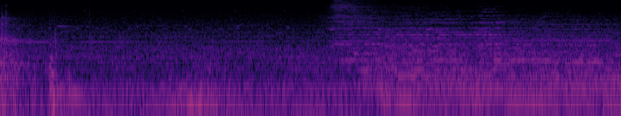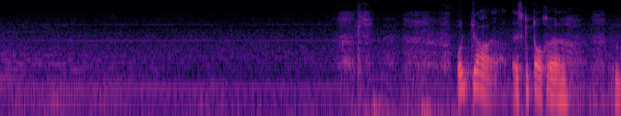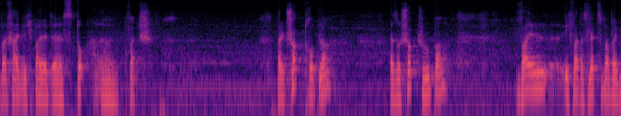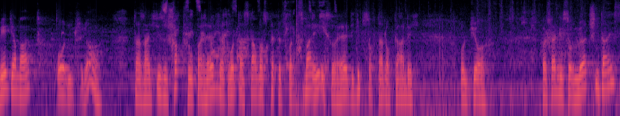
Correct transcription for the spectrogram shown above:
Und ja, es gibt auch äh, wahrscheinlich bald äh, Stop, äh, Quatsch, bald Schocktruppler, also Schocktrooper, weil ich war das letzte Mal bei Mediamarkt und ja, da sah ich diesen Schocktrooper-Helm, darunter Star Wars Battlefront 2. Ich so, hä, die gibt's doch da noch gar nicht. Und ja, wahrscheinlich so Merchandise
